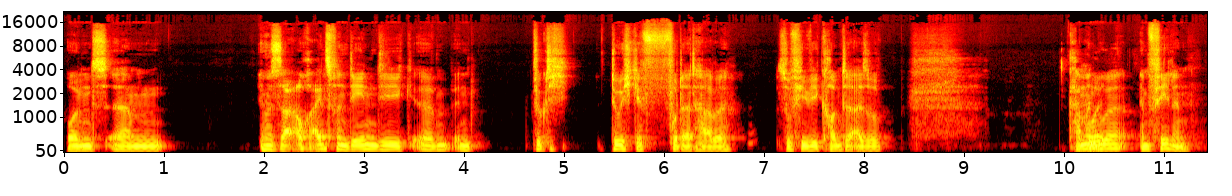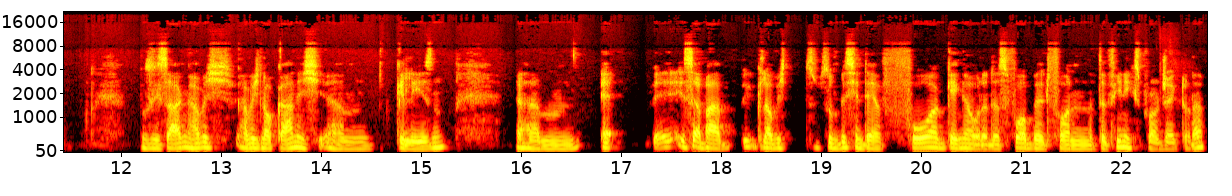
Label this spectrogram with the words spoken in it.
und ähm, ich muss sagen, auch eins von denen, die ähm, in, wirklich durchgefuttert habe, so viel wie konnte. Also kann man cool. nur empfehlen. Muss ich sagen, habe ich, habe ich noch gar nicht ähm, gelesen. Ähm, ist aber, glaube ich, so ein bisschen der Vorgänger oder das Vorbild von The Phoenix Project, oder?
